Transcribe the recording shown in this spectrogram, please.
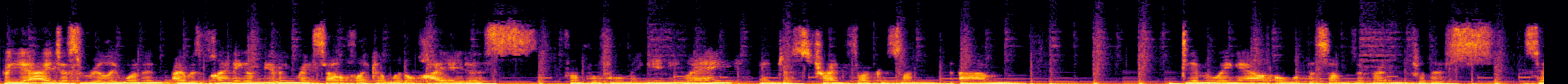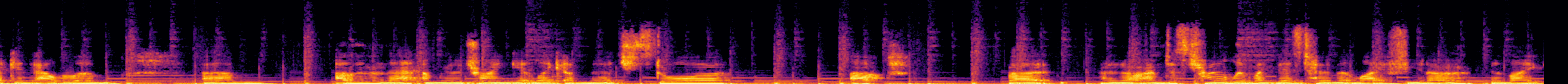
but yeah, I just really wanted, I was planning on giving myself like a little hiatus from performing anyway and just try and focus on um, demoing out all of the songs I've written for this second album. Um, other than that, I'm going to try and get like a merch store up, but I don't know. I'm just trying to live my best hermit life, you know, and like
